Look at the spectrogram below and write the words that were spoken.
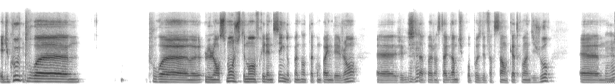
Et du coup, pour, euh, pour euh, le lancement justement en freelancing, donc maintenant tu accompagnes des gens, j'ai vu sur mmh ta page Instagram, tu proposes de faire ça en 90 jours. Mmh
